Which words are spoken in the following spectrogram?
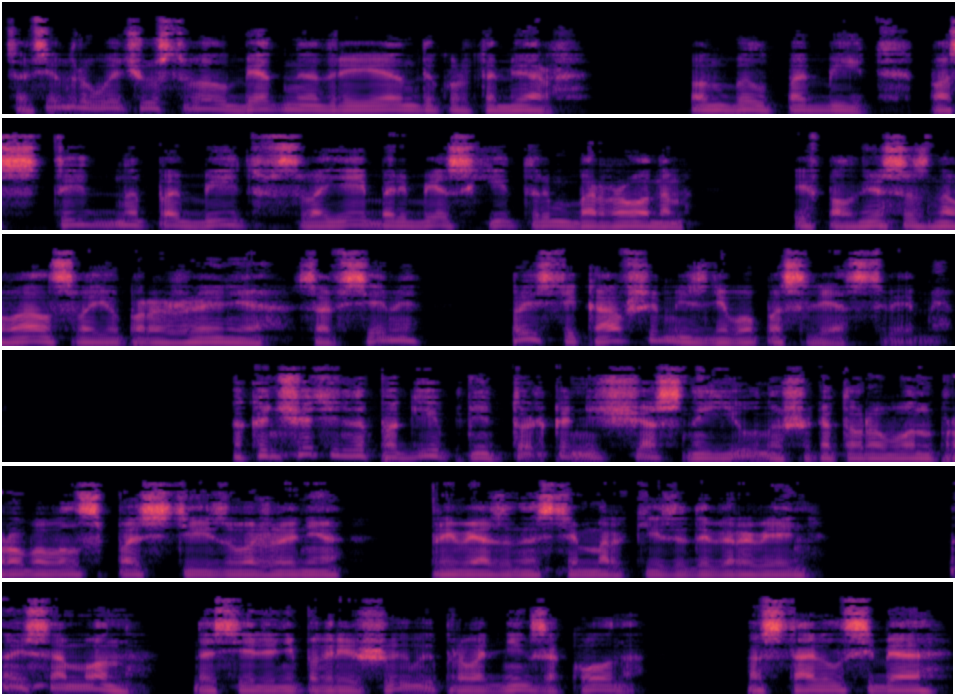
Совсем другое чувствовал бедный Адриен де Куртамер. Он был побит, постыдно побит в своей борьбе с хитрым бароном, и вполне сознавал свое поражение со всеми проистекавшими из него последствиями. Окончательно погиб не только несчастный юноша, которого он пробовал спасти из уважения привязанности маркиза де Вервень, но и сам он, доселе непогрешивый проводник закона, оставил себя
